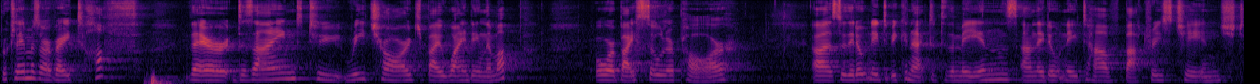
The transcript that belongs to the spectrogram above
Proclaimers are very tough. They're designed to recharge by winding them up or by solar power. Uh, so they don't need to be connected to the mains and they don't need to have batteries changed.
